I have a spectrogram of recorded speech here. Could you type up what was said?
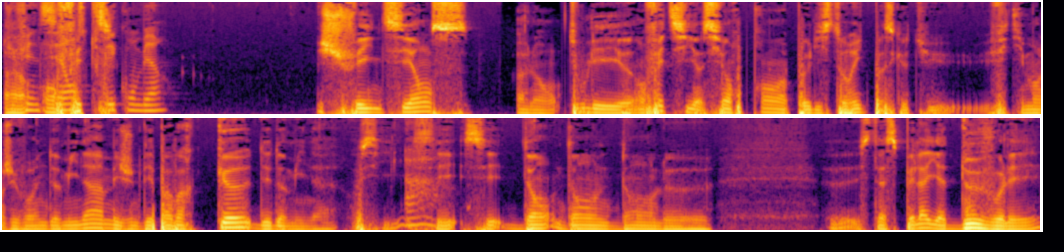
Tu Alors, fais une séance fait, tous les combien? je fais une séance. Alors tous les, en fait, si, si on reprend un peu l'historique, parce que tu, effectivement, je vais voir une domina, mais je ne vais pas voir que des dominas aussi. Ah. C'est, dans, dans, dans le, cet aspect-là, il y a deux volets.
